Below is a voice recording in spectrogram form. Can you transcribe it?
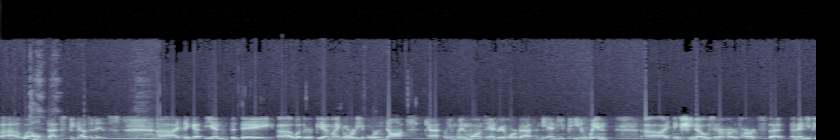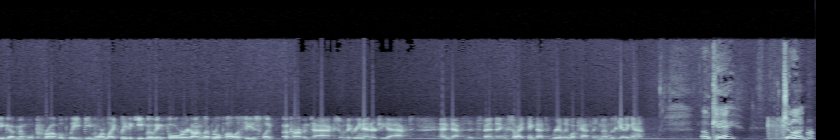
uh, well, that's because it is. Uh, I think at the end of the day, uh, whether it be a minority or not, Kathleen Wynne wants Andrea Horwath and the NDP to win. Uh, I think she knows in her heart of hearts that an NDP government will probably be more likely to keep moving forward on liberal policies like a carbon tax or the Green Energy Act and deficit spending. So I think that's really what Kathleen Wynne was getting at. Okay. John.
